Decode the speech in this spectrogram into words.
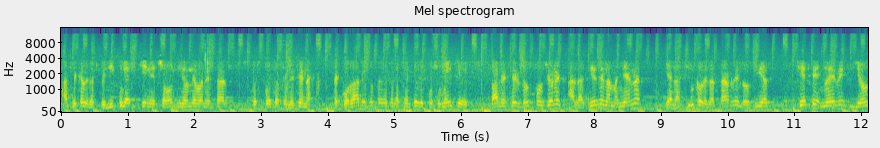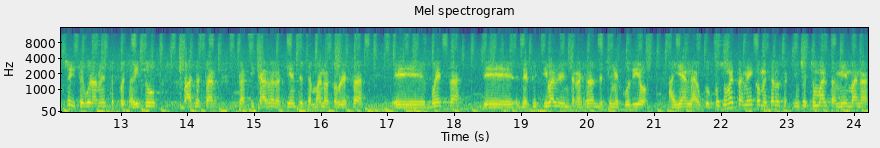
acerca de las películas, quiénes son y dónde van a estar pues, puestas en escena. Recordarles otra vez a la gente de Cozumel que van a ser dos funciones a las 10 de la mañana y a las 5 de la tarde los días 7, 9 y 11 y seguramente pues ahí tú vas a estar platicando la siguiente semana sobre esta eh, muestra del Festival Internacional de Cine Judío allá en la Cozumel. También comentarlos aquí en Chetumal también van a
